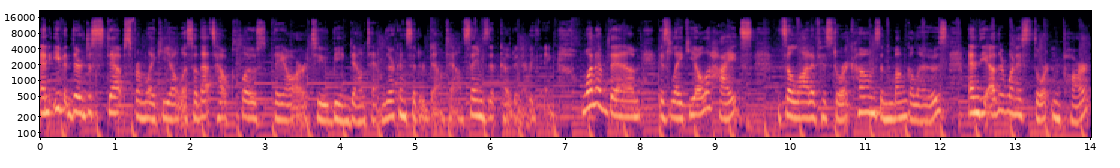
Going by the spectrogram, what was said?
and even they're just steps from Lake Eola, so that's how close they are to being downtown. They're considered downtown, same zip code and everything. One of them is Lake Eola Heights. It's a lot of historic homes and bungalows, and the other one is Thornton Park.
